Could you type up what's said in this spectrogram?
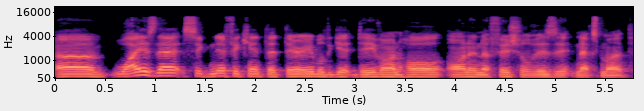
Uh, why is that significant that they're able to get Davon Hall on an official visit next month?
